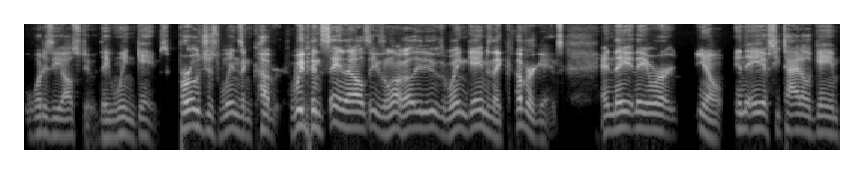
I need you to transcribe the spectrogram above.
what does he also do? They win games. Burrow just wins and covers. We've been saying that all season long. All they do is win games and they cover games. And they they were you know in the AFC title game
